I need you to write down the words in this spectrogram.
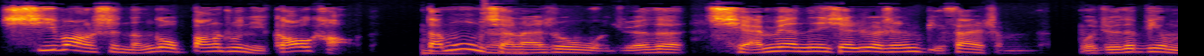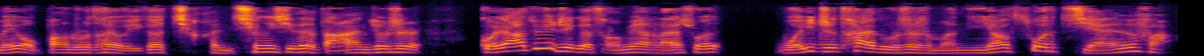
希望是能够帮助你高考的，但目前来说，我觉得前面那些热身比赛什么的，我觉得并没有帮助他有一个很清晰的答案。就是国家队这个层面来说，我一直态度是什么？你要做减法。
